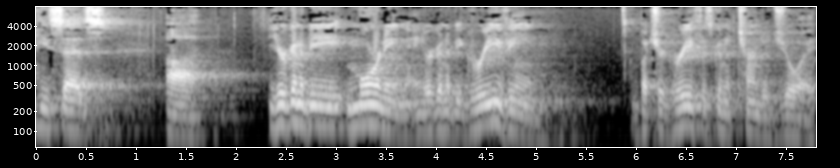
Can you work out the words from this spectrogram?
He says, uh, "You're going to be mourning and you're going to be grieving, but your grief is going to turn to joy."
